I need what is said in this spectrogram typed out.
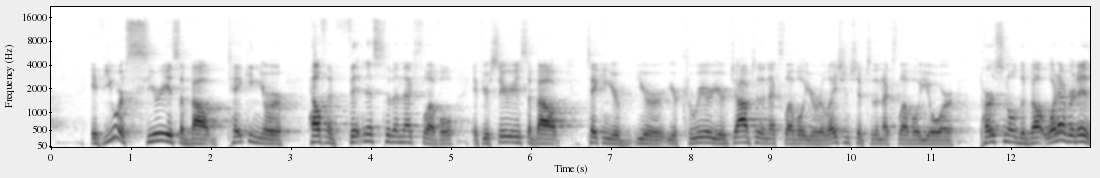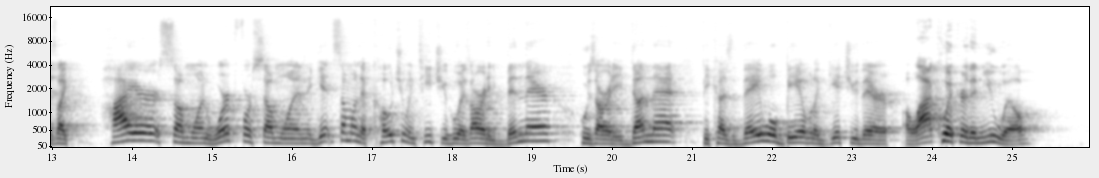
if you are serious about taking your health and fitness to the next level, if you're serious about taking your your your career, your job to the next level, your relationship to the next level, your personal develop, whatever it is, like hire someone, work for someone, get someone to coach you and teach you who has already been there, who's already done that because they will be able to get you there a lot quicker than you will,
